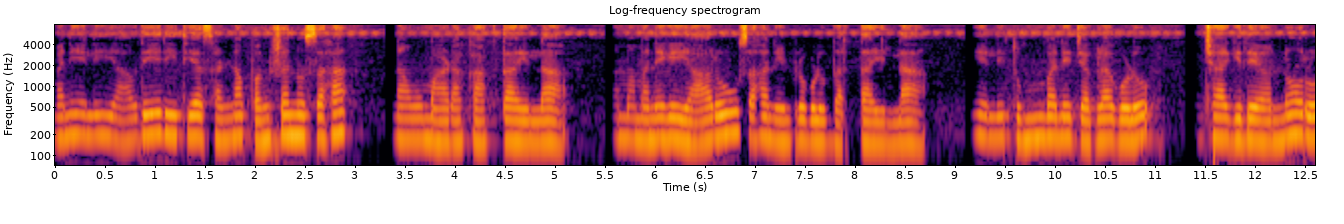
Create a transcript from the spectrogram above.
ಮನೆಯಲ್ಲಿ ಯಾವುದೇ ರೀತಿಯ ಸಣ್ಣ ಫಂಕ್ಷನ್ನು ಸಹ ನಾವು ಮಾಡೋಕ್ಕಾಗ್ತಾ ಇಲ್ಲ. ನಮ್ಮ ಮನೆಗೆ ಯಾರೂ ಸಹ ನೆಂಟರುಗಳು ಬರ್ತಾ ಇಲ್ಲ. ಮನೆಯಲ್ಲಿ ತುಂಬಾನೇ ಜಗಳಗಳು ಹೆಚ್ಚಾಗಿದೆ ಅನ್ನೋರು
